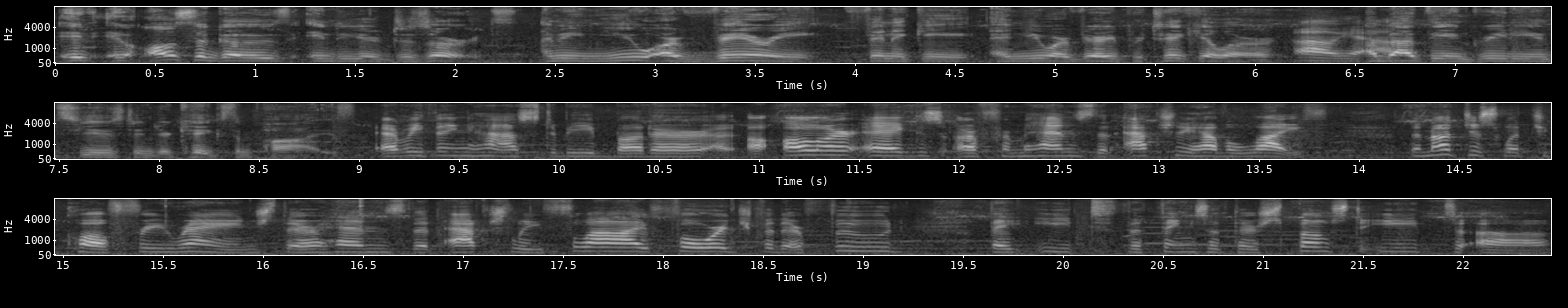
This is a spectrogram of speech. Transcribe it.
It, it also goes into your desserts. I mean, you are very finicky, and you are very particular Oh, yeah. about the ingredients used in your cakes and pies. Everything has to be butter. All our eggs are from hens that actually have a life. They're not just what you call free range. They're hens that actually fly, forage for their food. They eat the things that they're supposed to eat. Uh,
